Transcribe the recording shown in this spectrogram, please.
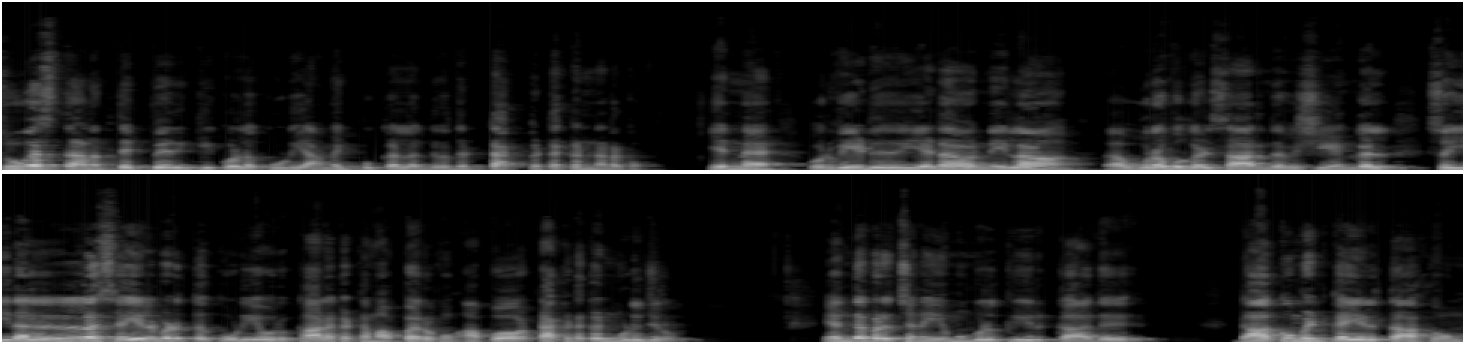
சுகஸ்தானத்தை பெருக்கிக் கொள்ளக்கூடிய அமைப்புகள்ங்கிறது டக்கு டக்குன்னு நடக்கும். என்ன? ஒரு வீடு இடம் நிலம் உறவுகள் சார்ந்த விஷயங்கள். ஸோ இதெல்லாம் செயல்படுத்தக்கூடிய ஒரு காலகட்டம் அப்போ இருக்கும். அப்போ டக்கு டக்குன்னு முடிஞ்சிடும் எந்த பிரச்சனையும் உங்களுக்கு இருக்காது. டாக்குமெண்ட் கையெழுத்தாகும்.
